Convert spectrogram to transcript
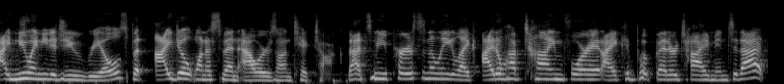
I, knew I needed to do reels, but I don't want to spend hours on TikTok. That's me personally. Like I don't have time for it. I can put better time into that.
